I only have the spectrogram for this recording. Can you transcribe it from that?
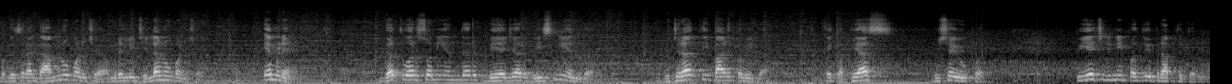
બગસરા ગામનું પણ છે, અમરેલી જિલ્લાનું પણ છે. એમણે ગત વર્ષોની અંદર, બે હજાર વીસની અંદર ગુજરાતી બાળ કવિતા એક અભ્યાસ વિષય ઉપર પીએચડીની પદવી પ્રાપ્ત કરી.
